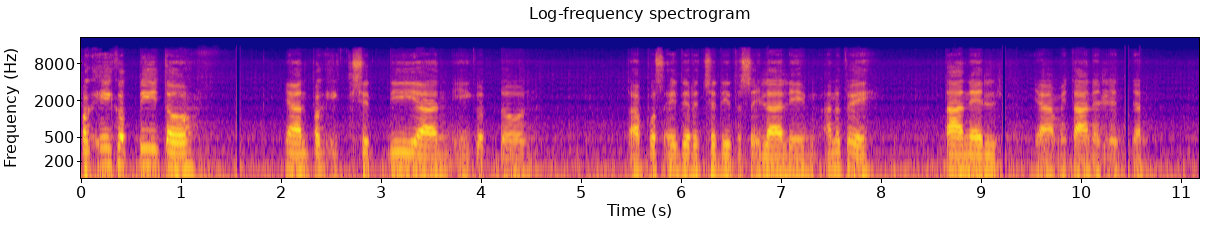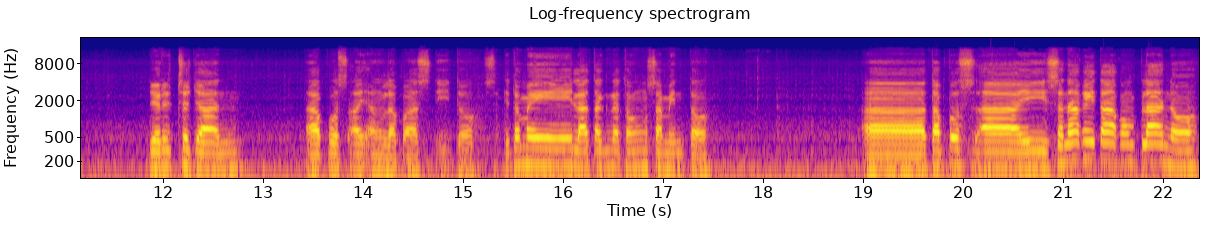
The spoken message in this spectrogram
Pag ikot dito, yan, pag exit diyan, ikot doon. Tapos ay diretso dito sa ilalim. Ano to eh? Tunnel. Yan, may tunnel yan dyan. Diretso dyan. Tapos ay ang labas dito. Ito may latag na tong saminto. Ah, tapos ay sa nakita akong plano,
